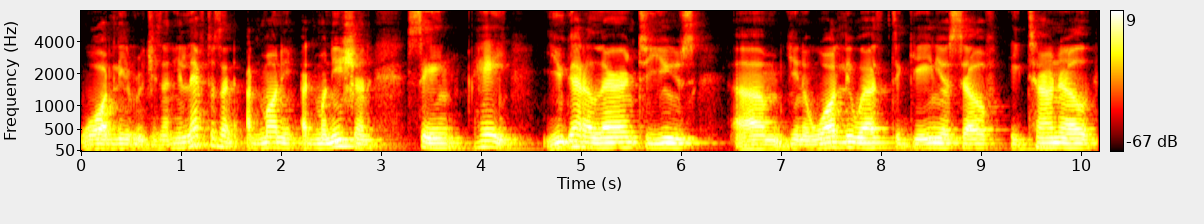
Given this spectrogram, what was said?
worldly riches. And he left us an admonition saying, Hey, you got to learn to use um, you know, worldly wealth to gain yourself eternal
